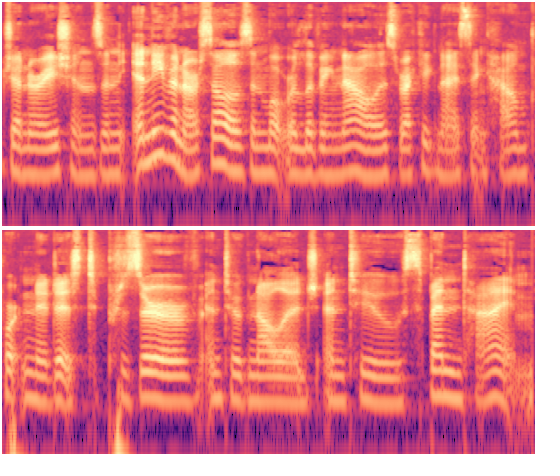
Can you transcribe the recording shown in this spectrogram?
generations and, and even ourselves and what we're living now is recognizing how important it is to preserve and to acknowledge and to spend time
